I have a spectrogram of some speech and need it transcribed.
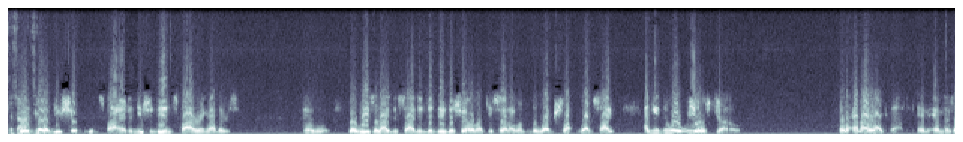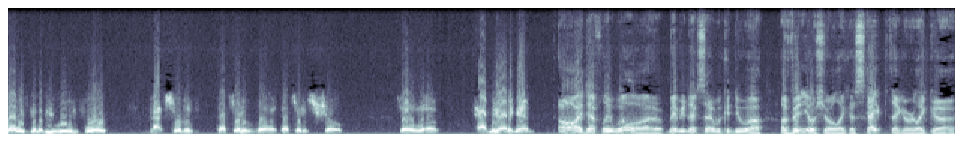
to well, good. You. you should be inspired, and you should be inspiring others. You know, the reason I decided to do the show, like you said, I went to the web website, and you do a real show, and, and I like that. And, and there's always going to be room for that sort of that sort of uh, that sort of show. So uh, have me on again. Oh, I definitely will. Uh, maybe next time we could do a, a video show, like a Skype thing, or like uh,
